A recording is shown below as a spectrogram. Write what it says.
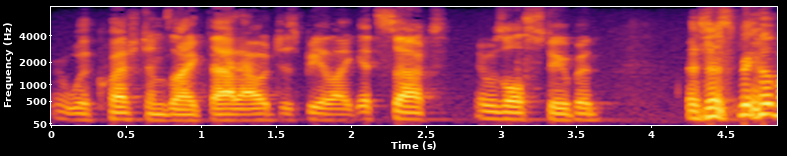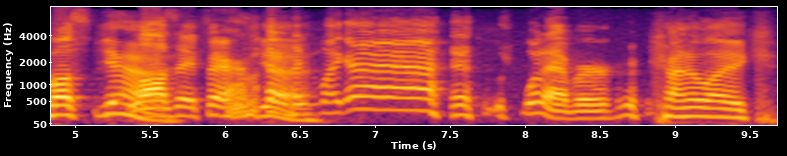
with questions like that i would just be like it sucked. It was all stupid. It's just be the most yeah. laissez-faire yeah. like ah whatever. Kind of like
